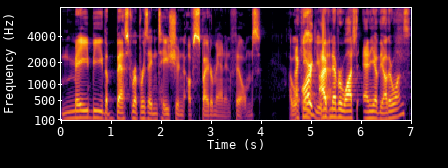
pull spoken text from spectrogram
may be the best representation of Spider-Man in films. I will I argue. I've that. Mm-hmm. never watched any of the other ones.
